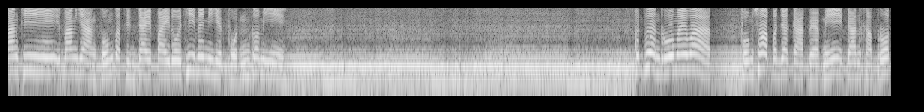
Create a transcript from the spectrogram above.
บางทีบางอย่างผมตัดสินใจไปโดยที่ไม่มีเหตุผลก็มี เพื่อนๆรู้ไหมว่า ผมชอบบรรยากาศแบบนี้การขับรถ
